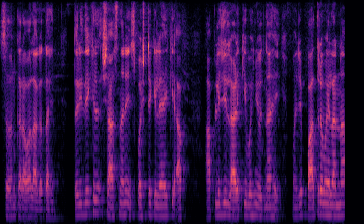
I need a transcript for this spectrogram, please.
सहन करावा लागत आहे. तरी देखील शासनाने स्पष्ट केले आहे की आप आपली जी लाडकी बहीण योजना आहे म्हणजे पात्र महिलांना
